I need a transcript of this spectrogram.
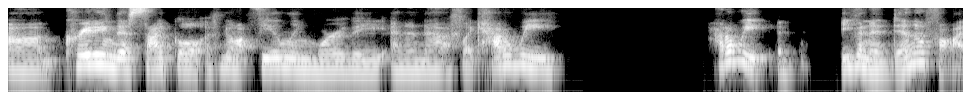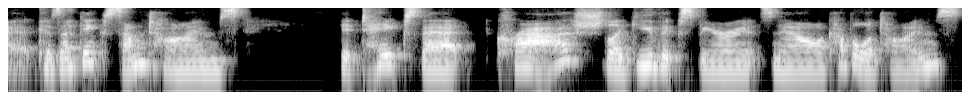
um, creating this cycle of not feeling worthy and enough like how do we how do we even identify it because i think sometimes it takes that crash like you've experienced now a couple of times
